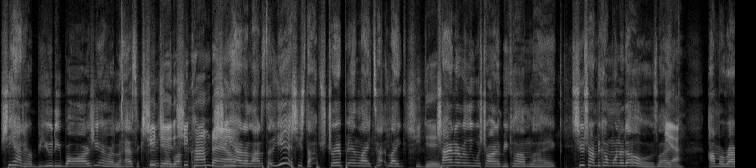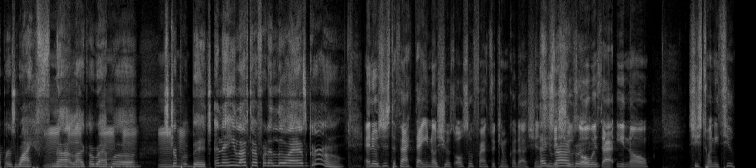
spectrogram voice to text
she had her beauty bar. She had her last She did. bar. She calmed down. She had a lot of stuff. Yeah, she stopped stripping. Like, like She did. Chyna really was trying to become like she was trying to become one of those. Like, yeah. I'm a rapper's wife, mm-hmm. not like a rapper mm-hmm. Mm-hmm. stripper bitch. And then he left her for that little ass girl. And it was just the fact that, you know, she was also friends with Kim Kardashian. She said she was always at, you know, she's 22.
